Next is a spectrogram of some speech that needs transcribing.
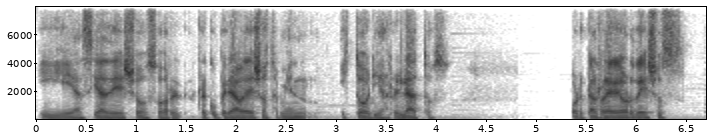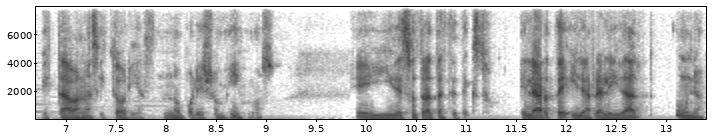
y hacía de ellos o recuperaba de ellos también historias, relatos, porque alrededor de ellos estaban las historias, no por ellos mismos. Eh, y de eso trata este texto. El arte y la realidad 1.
